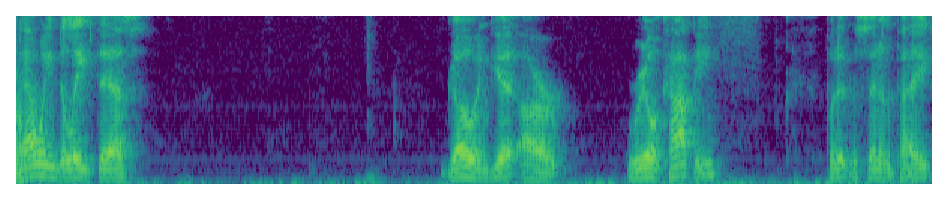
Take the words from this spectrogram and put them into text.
Now we can delete this. Go and get our real copy. Put it in the center of the page.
